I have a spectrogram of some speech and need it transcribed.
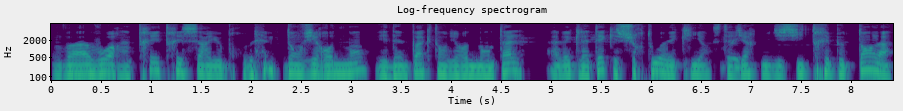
On va avoir un très très sérieux problème d'environnement et d'impact environnemental avec la tech et surtout avec l'IA. C'est-à-dire que d'ici très peu de temps, là,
